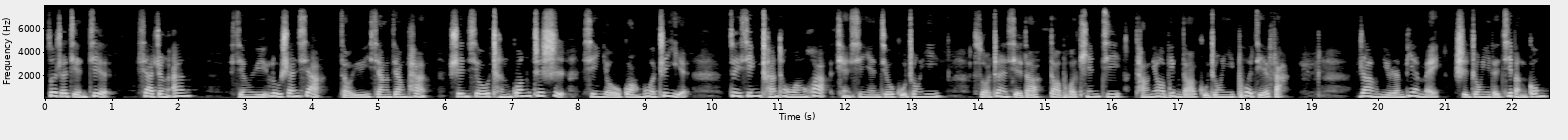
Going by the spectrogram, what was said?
作者简介：夏正安，行于麓山下，走于湘江畔，深修晨光之事，心有广漠之野，最新传统文化，潜心研究古中医。所撰写的《道破天机：糖尿病的古中医破解法》，让女人变美是中医的基本功，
